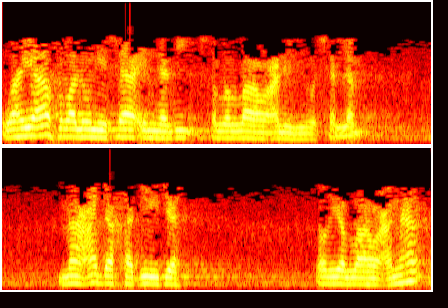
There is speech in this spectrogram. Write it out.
وهي أفضل نساء النبي صلى الله عليه وسلم ما عدا خديجة رضي الله عنها.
